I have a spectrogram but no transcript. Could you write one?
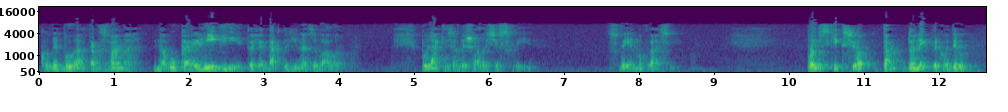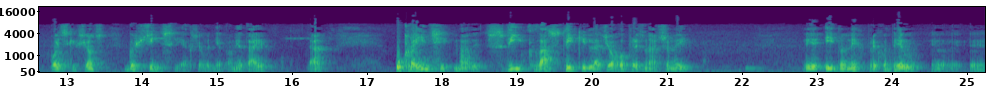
коли була так звана наука релігії, то я так тоді називало, поляки залишалися свої, в своєму класі. Польський ксьон, там до них приходив польський ксьонс Гощинський, як сьогодні пам'ятаю. Так? Українці мали свій клас тільки для цього призначений. І, і до них приходив е, е,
